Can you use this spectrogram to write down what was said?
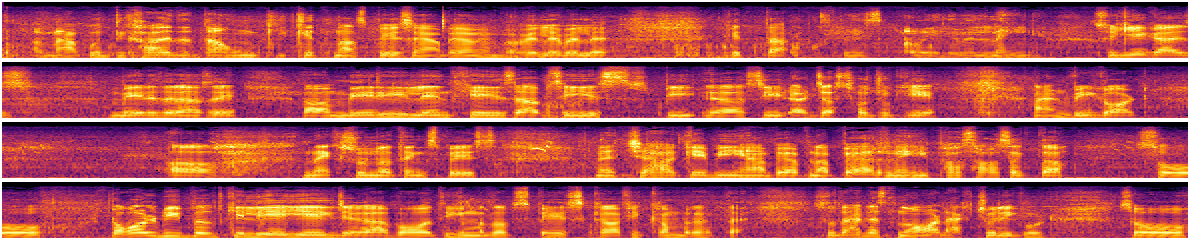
अब मैं आपको दिखा देता हूँ कि कितना स्पेस यहाँ पे हमें अवेलेबल है कितना स्पेस अवेलेबल नहीं है। सो so, ये गाइज़ मेरी तरह से आ, मेरी लेंथ के हिसाब से ये सीट एडजस्ट हो चुकी है। And we got next to nothing space मैं चाह के भी यहाँ पे अपना पैर नहीं फंसा सकता। सो टॉल पीपल के लिए ये एक जगह बहुत ही मतलब स्पेस काफ़ी कम रहता है। So that is not actually good so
